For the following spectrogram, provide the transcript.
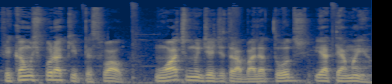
Ficamos por aqui, pessoal. Um ótimo dia de trabalho a todos e até amanhã.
